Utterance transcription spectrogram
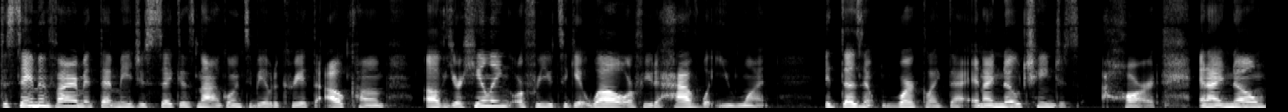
the same environment that made you sick is not going to be able to create the outcome of your healing or for you to get well or for you to have what you want. It doesn't work like that. And I know change is hard. And I know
